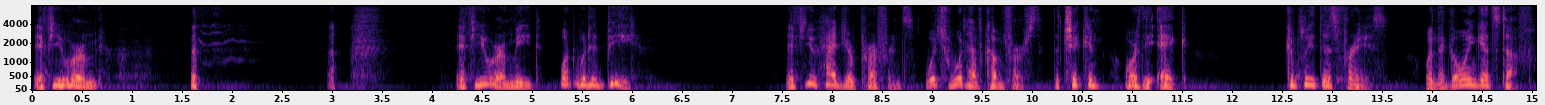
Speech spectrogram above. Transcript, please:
If you were if you were a meat, what would it be? If you had your preference, which would have come first, the chicken or the egg? Complete this phrase when the going gets tough.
